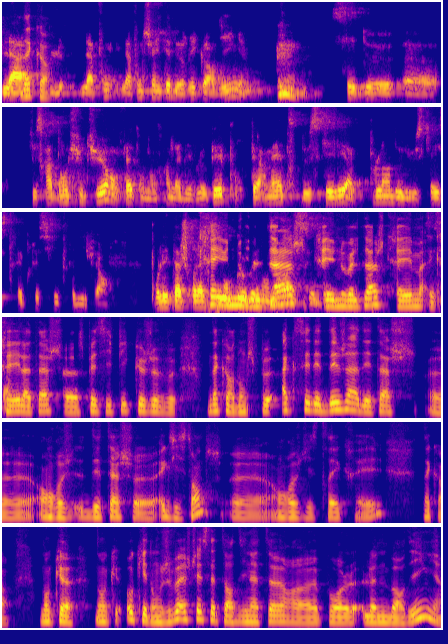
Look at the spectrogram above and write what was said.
La, la, la, fonctionnalité de recording, c'est de, euh, ce sera dans le futur, en fait, on est en train de la développer pour permettre de scaler à plein de use cases très précis, très différents. Pour les tâches. Créer une nouvelle tâche, créer une nouvelle tâche, créer, créer la tâche euh, spécifique que je veux. D'accord, donc je peux accéder déjà à des tâches, euh, des tâches euh, existantes, enregistrées, créées. D'accord. Donc, donc, ok, donc je veux acheter cet ordinateur pour l'onboarding.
